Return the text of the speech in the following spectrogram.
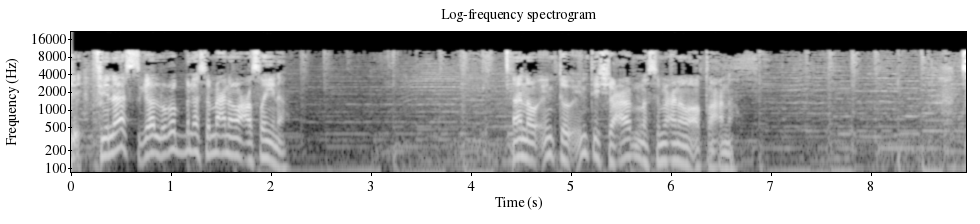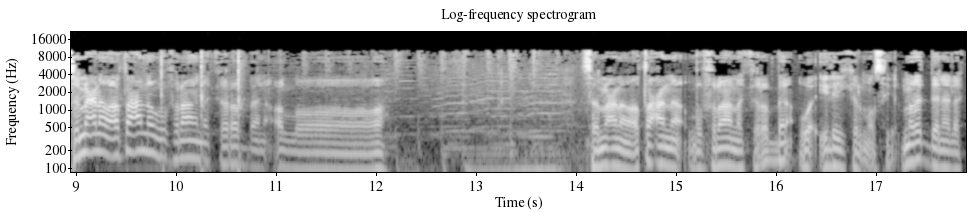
في, في ناس قالوا ربنا سمعنا وعصينا. أنا وإنت وانت شعارنا سمعنا وأطعنا. سمعنا وأطعنا غفرانك ربنا. الله. سمعنا وأطعنا غفرانك ربنا وإليك المصير. مردنا لك.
